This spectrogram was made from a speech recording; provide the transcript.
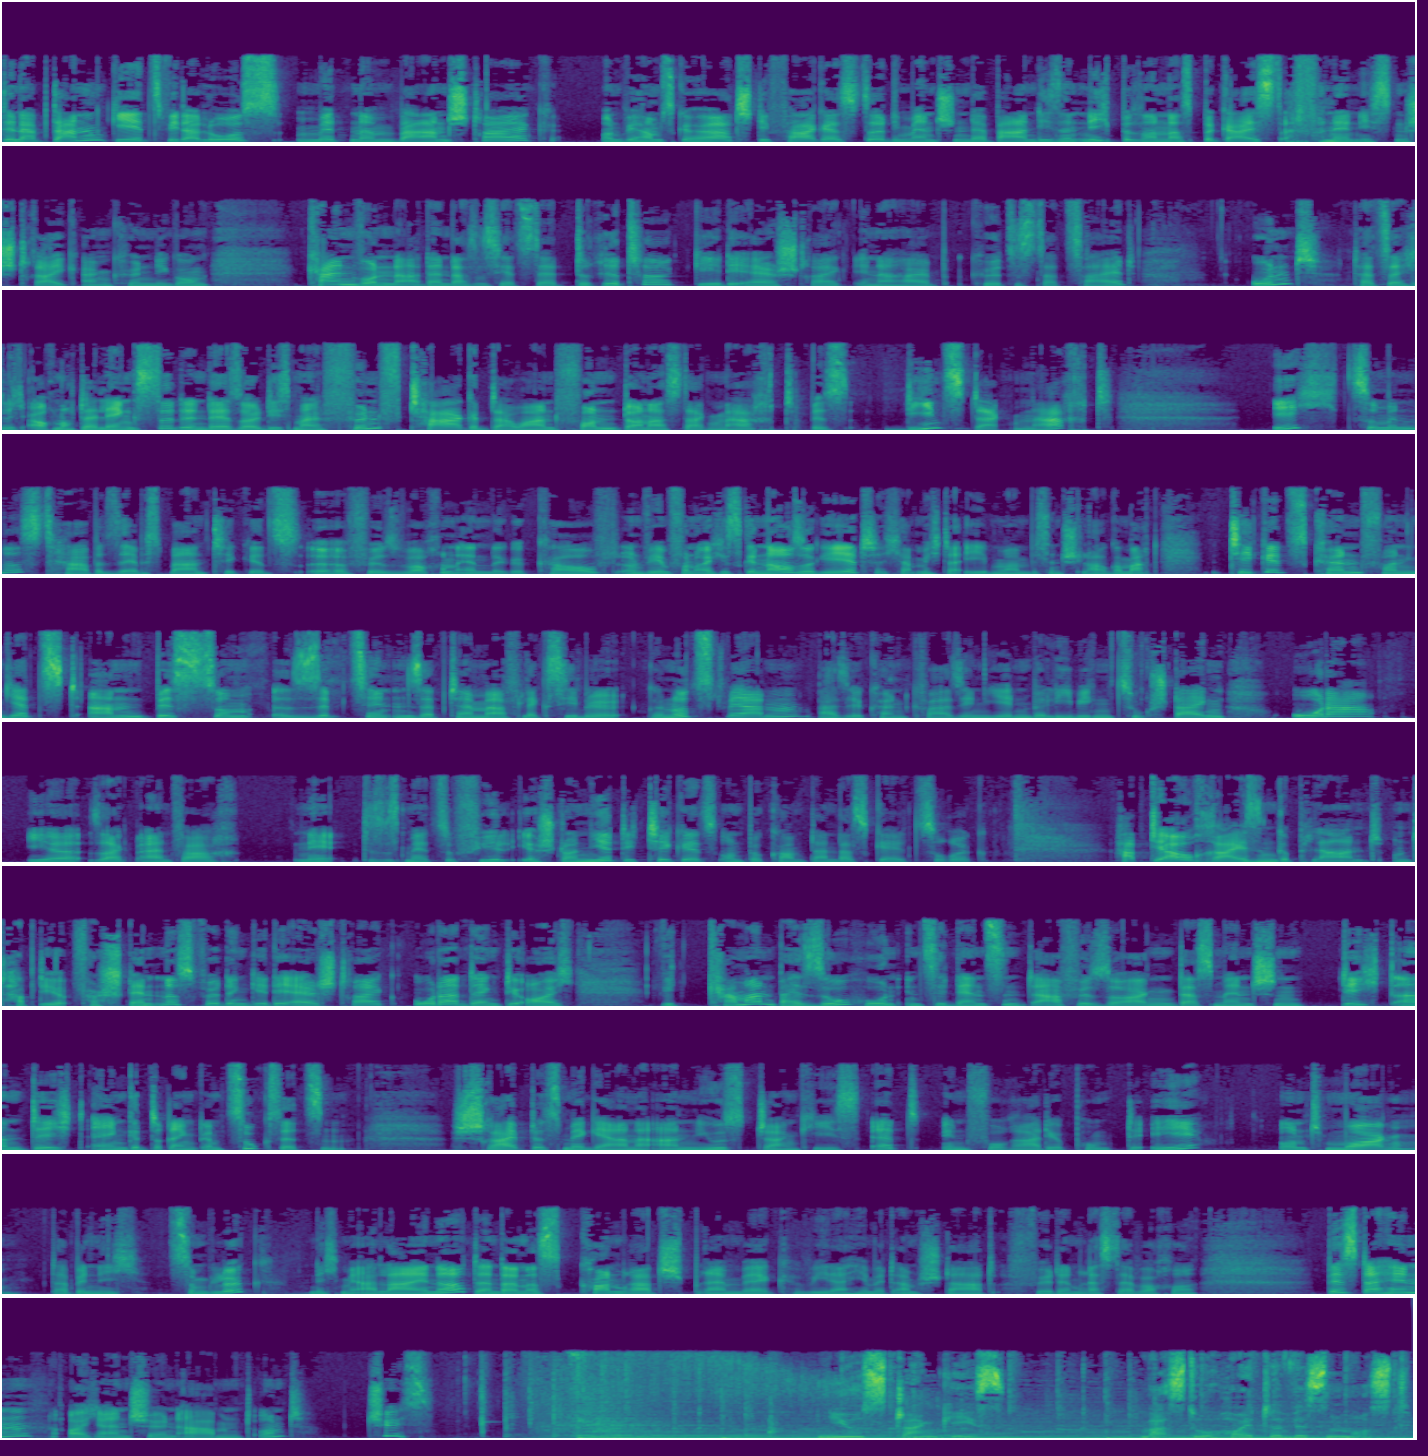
Denn ab dann geht's wieder los mit einem Bahnstreik. Und wir haben es gehört, die Fahrgäste, die Menschen der Bahn, die sind nicht besonders begeistert von der nächsten Streikankündigung. Kein Wunder, denn das ist jetzt der dritte GDL-Streik innerhalb kürzester Zeit. Und tatsächlich auch noch der längste, denn der soll diesmal fünf Tage dauern, von Donnerstagnacht bis Dienstagnacht. Ich zumindest habe selbst Bahntickets äh, fürs Wochenende gekauft. Und wem von euch es genauso geht, ich habe mich da eben mal ein bisschen schlau gemacht. Tickets können von jetzt an bis zum 17. September flexibel genutzt werden. Also ihr könnt quasi in jeden beliebigen Zug steigen. Oder ihr sagt einfach, nee, das ist mir zu viel. Ihr storniert die Tickets und bekommt dann das Geld zurück. Habt ihr auch Reisen geplant und habt ihr Verständnis für den GDL-Streik? Oder denkt ihr euch, wie kann man bei so hohen Inzidenzen dafür sorgen, dass Menschen dicht an dicht eng gedrängt im Zug sitzen? Schreibt es mir gerne an newsjunkies.inforadio.de. Und morgen, da bin ich zum Glück nicht mehr alleine, denn dann ist Konrad Sprembeck wieder hier mit am Start für den Rest der Woche. Bis dahin, euch einen schönen Abend und tschüss. News Junkies. Was du heute wissen musst.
